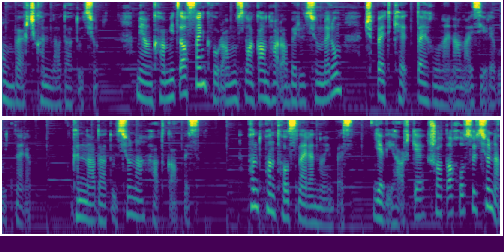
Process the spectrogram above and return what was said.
անverջ քննադատություն։ Միանգամից ասենք, որ ամուսնական հարաբերություններում չպետք է տեղ ունենան այս երևույթները քննադատությունը հատկապես փնփնթոցները նույնպես եւ իհարկե շատախոսությունը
